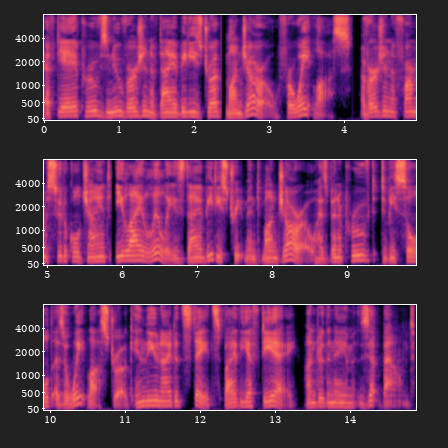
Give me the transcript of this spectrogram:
FDA approves new version of diabetes drug Mounjaro for weight loss. A version of pharmaceutical giant Eli Lilly's diabetes treatment Mounjaro has been approved to be sold as a weight loss drug in the United States by the FDA under the name Zepbound.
